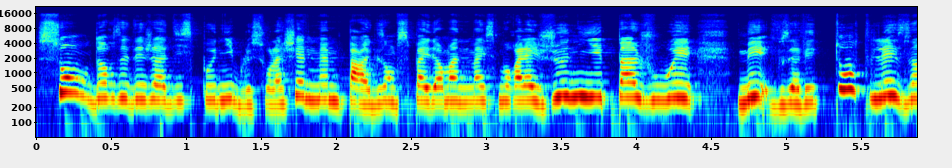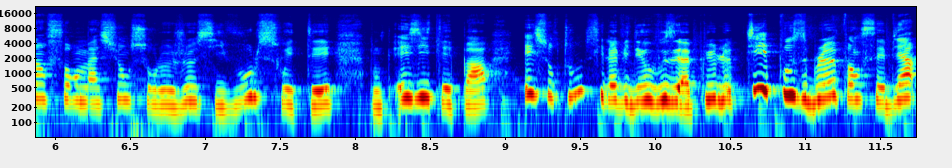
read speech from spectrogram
sont d'ores et déjà disponibles sur la chaîne. Même par exemple Spider-Man Miles Morales, je n'y ai pas joué, mais vous avez toutes les informations sur le jeu si vous le souhaitez. Donc n'hésitez pas. Et surtout, si la vidéo vous a plu, le petit pouce bleu, pensez bien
